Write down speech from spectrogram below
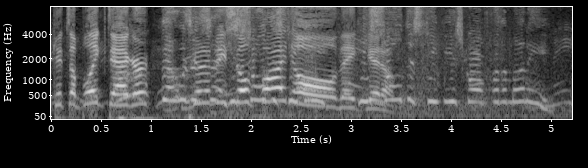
Gets a Blink Dagger. That was going to be so fun. Oh, they he get him. He sold his TP scroll for the money.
